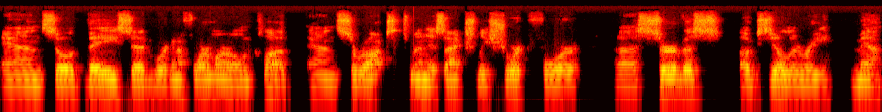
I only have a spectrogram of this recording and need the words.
And so they said, we're going to form our own club. And Serauxmen is actually short for uh, Service Auxiliary Men.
